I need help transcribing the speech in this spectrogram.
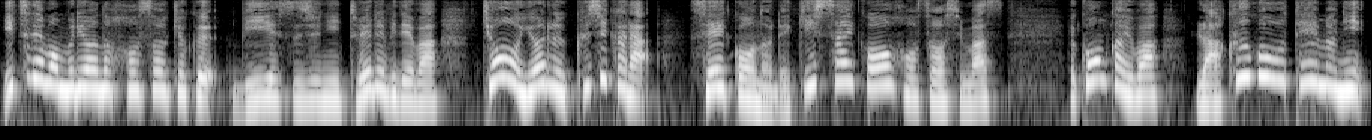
いつでも無料の放送局 BS1212 では今日夜9時から成功の歴史最高を放送します。今回は落語をテーマに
